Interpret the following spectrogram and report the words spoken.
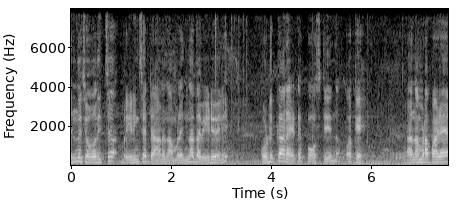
എന്ന് ചോദിച്ച ബ്രീഡിംഗ് സെറ്റാണ് നമ്മൾ ഇന്നത്തെ വീഡിയോയിൽ കൊടുക്കാനായിട്ട് പോസ്റ്റ് ചെയ്യുന്നത്. ഓക്കെ നമ്മുടെ പഴയ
